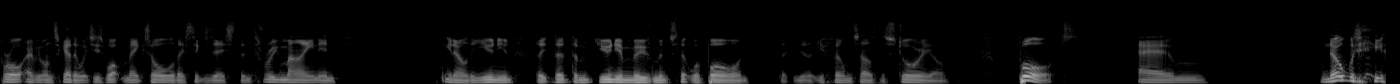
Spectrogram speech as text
brought everyone together, which is what makes all this exist. And through mining, you know, the union the the, the union movements that were born that, you, that your film tells the story of. But um, nobody,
